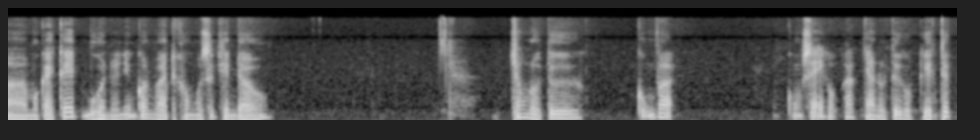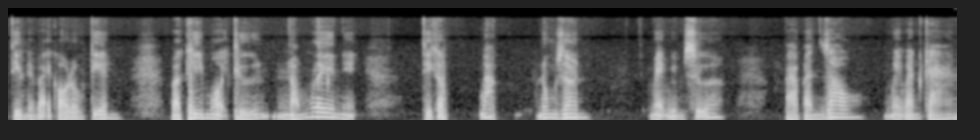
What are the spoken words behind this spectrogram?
Ờ, một cái kết buồn với những con vật không có sức chiến đấu. Trong đầu tư cũng vậy cũng sẽ có các nhà đầu tư có kiến thức tìm đến bãi cỏ đầu tiên. Và khi mọi thứ nóng lên ấy, thì các bác nông dân mẹ bỉm sữa bà bán rau mẹ bán cá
